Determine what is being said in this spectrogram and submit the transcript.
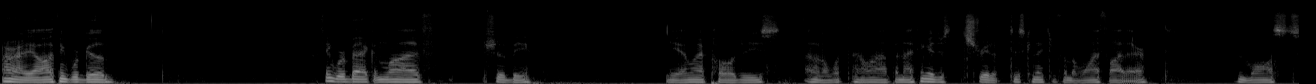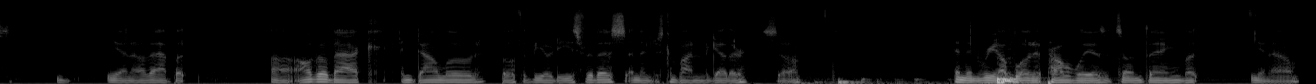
All right, y'all. I think we're good. I think we're back in live. Should be. Yeah, my apologies. I don't know what the hell happened. I think I just straight up disconnected from the Wi-Fi there and lost. Yeah, no that. But uh, I'll go back and download both the VODs for this and then just combine them together. So, and then re-upload it probably as its own thing. But you know,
